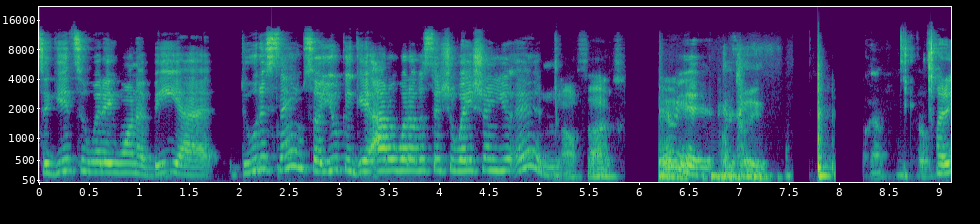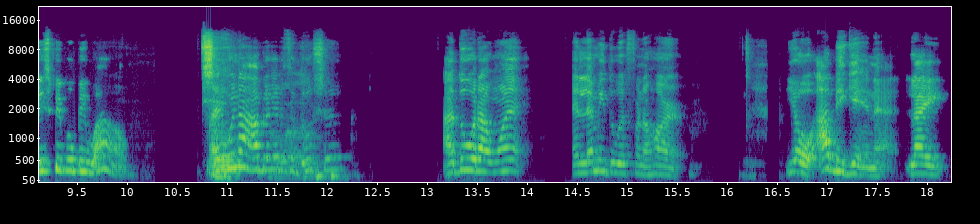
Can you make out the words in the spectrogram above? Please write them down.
to get to where they want to be at. Do the same so you could get out of whatever situation you're in. No facts. Period. Okay. okay. these people be wild. So, right? We're not obligated to do shit. I do what I want and let me do it from the heart. Yo, I be getting that. Like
